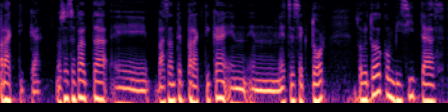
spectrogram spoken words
práctica. Nos hace falta eh, bastante práctica en, en este sector, sobre todo con visitas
